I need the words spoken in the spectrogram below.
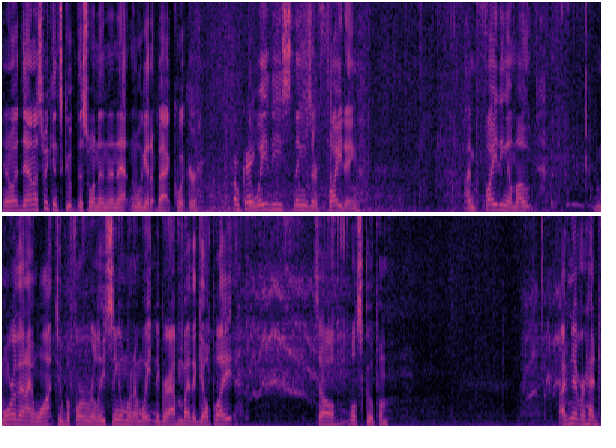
You know what, Dennis? We can scoop this one in the net and we'll get it back quicker. Okay. The way these things are fighting, I'm fighting them out more than I want to before releasing them when I'm waiting to grab them by the gill plate. So we'll scoop them. I've never had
